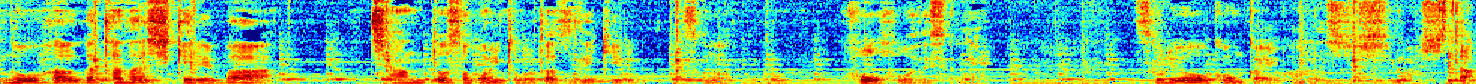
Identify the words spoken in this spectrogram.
ノウハウが正しければちゃんとそこに到達できる。その方法ですよね。それを今回お話ししました。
